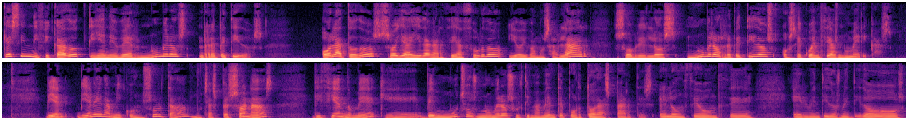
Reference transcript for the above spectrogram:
¿Qué significado tiene ver números repetidos? Hola a todos, soy Aida García Zurdo y hoy vamos a hablar sobre los números repetidos o secuencias numéricas. Bien, vienen a mi consulta muchas personas diciéndome que ven muchos números últimamente por todas partes, el 1111, el 2222,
